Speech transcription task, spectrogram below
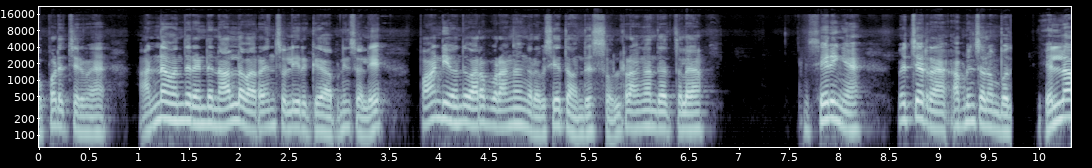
ஒப்படைச்சிருவேன். அண்ணன் வந்து ரெண்டு நாளில் வரேன்னு சொல்லியிருக்கு அப்படின்னு சொல்லி பாண்டி வந்து வரப்போகிறாங்கங்கிற விஷயத்த வந்து சொல்கிறாங்க அந்த இடத்துல. சரிங்க வச்சிடுறேன் அப்படின்னு சொல்லும்போது எல்லா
